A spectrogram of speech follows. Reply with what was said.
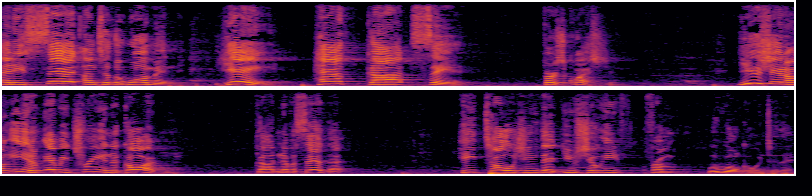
And he said unto the woman, Yea, hath God said? First question. You shall not eat of every tree in the garden. God never said that. He told you that you shall eat from, well, we won't go into that.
